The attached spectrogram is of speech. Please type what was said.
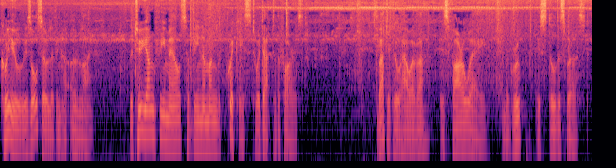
Kuyu is also living her own life. The two young females have been among the quickest to adapt to the forest. Batiko, however, is far away, and the group is still dispersed.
